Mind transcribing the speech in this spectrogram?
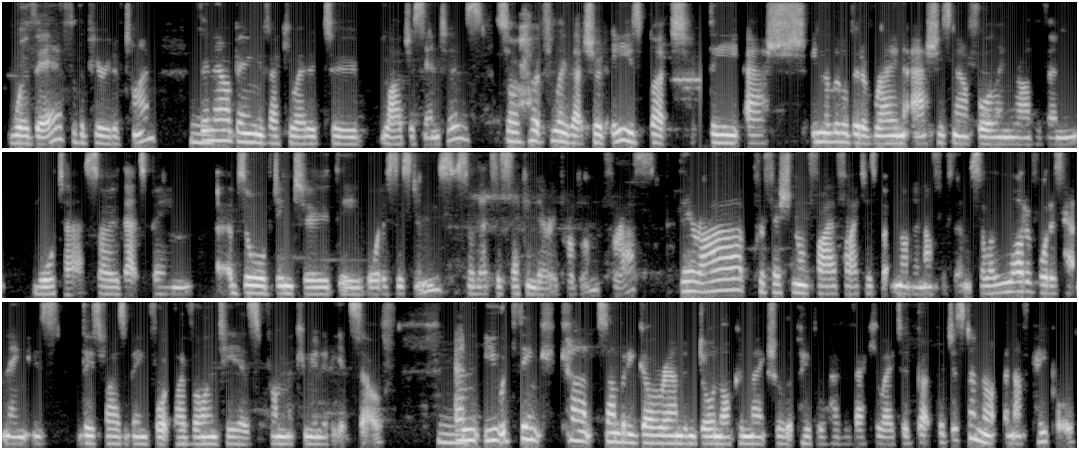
were there for the period of time. They're Mm. now being evacuated to larger centres. So hopefully that should ease. But the ash, in the little bit of rain, ash is now falling rather than water. So that's being absorbed into the water systems. So that's a secondary problem for us. There are professional firefighters, but not enough of them. So a lot of what is happening is these fires are being fought by volunteers from the community itself. Mm. And you would think, can't somebody go around and door knock and make sure that people have evacuated? But there just are not enough people.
